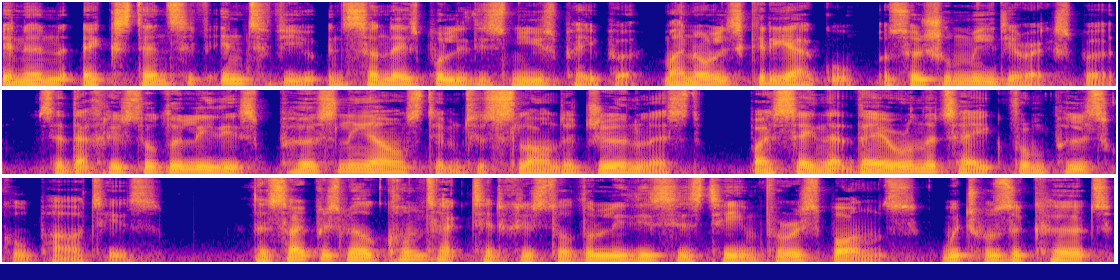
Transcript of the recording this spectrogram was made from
In an extensive interview in Sunday's Politis newspaper, Manolis Kyriakou, a social media expert, said that Christodoulidis personally asked him to slander journalists by saying that they are on the take from political parties. The Cyprus Mail contacted Christodoulidis' team for response, which was a curt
